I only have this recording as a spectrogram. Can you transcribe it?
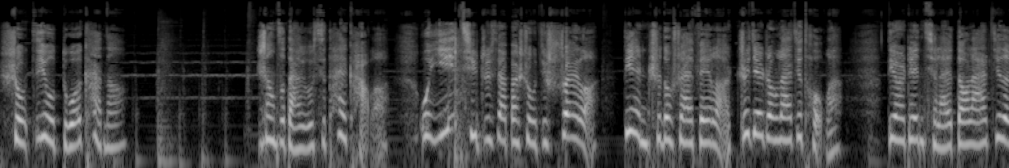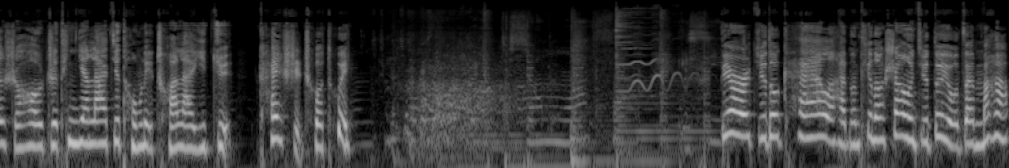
手机有多卡呢？上次打游戏太卡了，我一气之下把手机摔了，电池都摔飞了，直接扔垃圾桶了。第二天起来倒垃圾的时候，只听见垃圾桶里传来一句：“开始撤退。”第二局都开了，还能听到上一局队友在骂，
